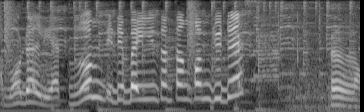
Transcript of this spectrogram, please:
Kamu udah lihat belum dede bayinya Tante Kom Judes? Belum.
